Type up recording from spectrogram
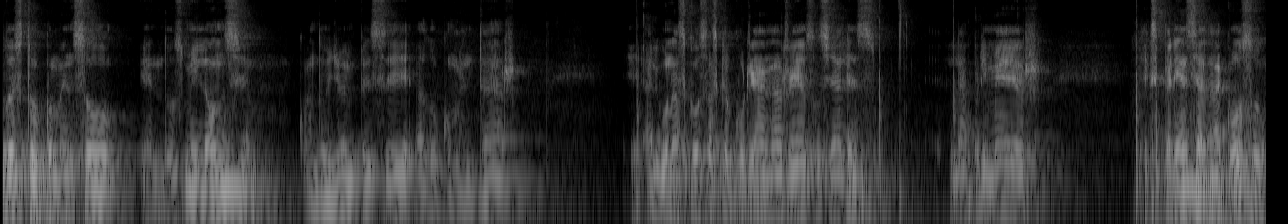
Todo esto comenzó en 2011 cuando yo empecé a documentar eh, algunas cosas que ocurrían en las redes sociales. La primera experiencia de acoso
